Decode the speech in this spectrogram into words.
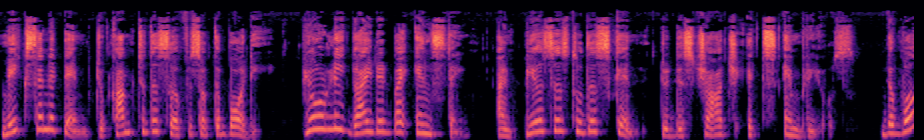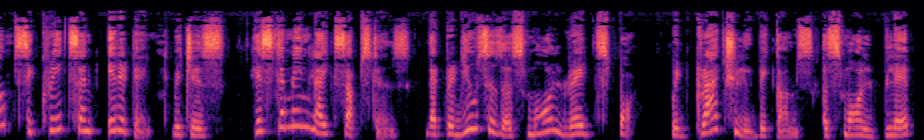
makes an attempt to come to the surface of the body, purely guided by instinct, and pierces through the skin to discharge its embryos. The worm secretes an irritant, which is histamine like substance that produces a small red spot, which gradually becomes a small bleb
